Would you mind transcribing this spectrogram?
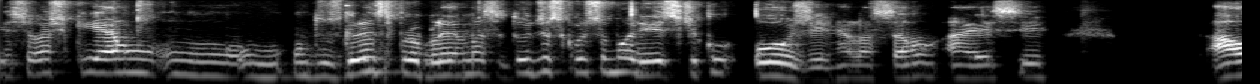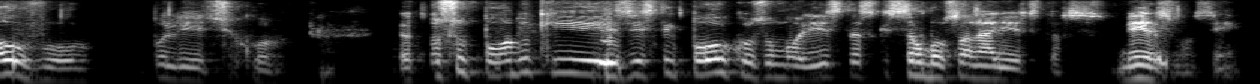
Isso eu acho que é um, um, um dos grandes problemas do discurso humorístico hoje em relação a esse alvo político. Eu estou supondo que existem poucos humoristas que são bolsonaristas, mesmo, assim.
